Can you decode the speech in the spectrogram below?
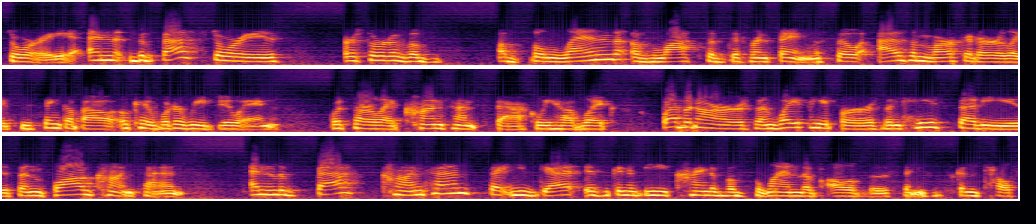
story. And the best stories are sort of a, a blend of lots of different things. So as a marketer, like you think about, okay, what are we doing? What's our like content stack? We have like webinars and white papers and case studies and blog content. And the best content that you get is going to be kind of a blend of all of those things. It's going to tell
